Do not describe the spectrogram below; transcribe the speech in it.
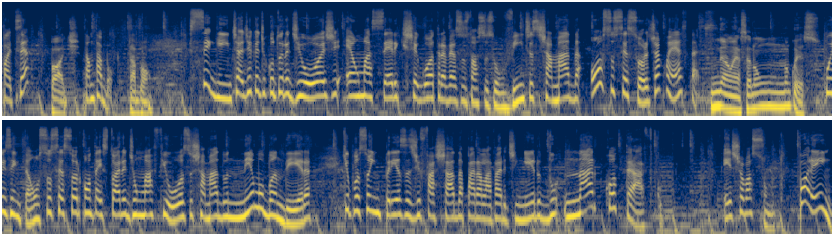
Pode ser? pode. Então tá bom. Tá bom. Seguinte, a dica de cultura de hoje é uma série que chegou através dos nossos ouvintes, chamada O Sucessor. Já conhece, Thales? Não, essa eu não, não conheço. Pois então, o sucessor conta a história de um mafioso chamado Nemo Bandeira, que possui empresas de fachada para lavar dinheiro do narcotráfico. Este é o assunto. Porém,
